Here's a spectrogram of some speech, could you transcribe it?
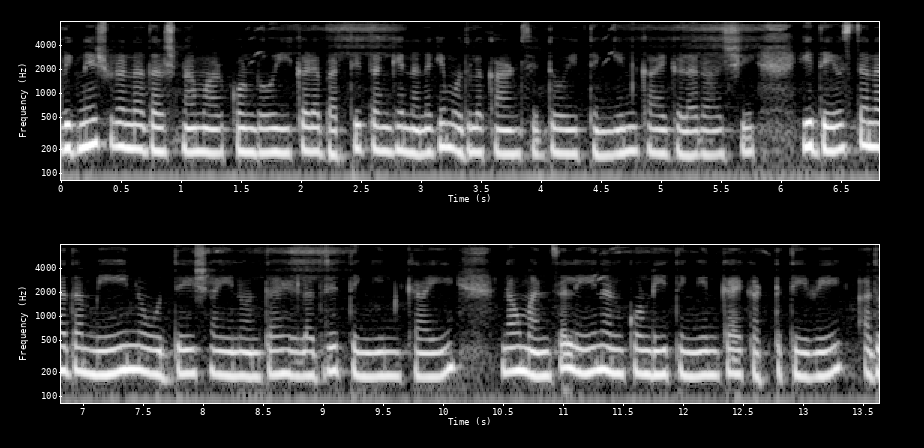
ವಿಘ್ನೇಶ್ವರನ ದರ್ಶನ ಮಾಡಿಕೊಂಡು ಈ ಕಡೆ ಬರ್ತಿದ್ದಂಗೆ ನನಗೆ ಮೊದಲು ಕಾಣಿಸಿದ್ದು ಈ ತೆಂಗಿನಕಾಯಿಗಳ ರಾಶಿ. ಈ ದೇವಸ್ಥಾನದ ಮೇನ್ ಉದ್ದೇಶ ಏನು ಅಂತ ಹೇಳಿದ್ರೆ ತೆಂಗಿನಕಾಯಿ. ನಾವು ಮನಸ್ಸಲ್ಲಿ ಏನು ಅಂದ್ಕೊಂಡು ತೆಂಗಿನಕಾಯಿ ಕಟ್ತೀವಿ, ಅದು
